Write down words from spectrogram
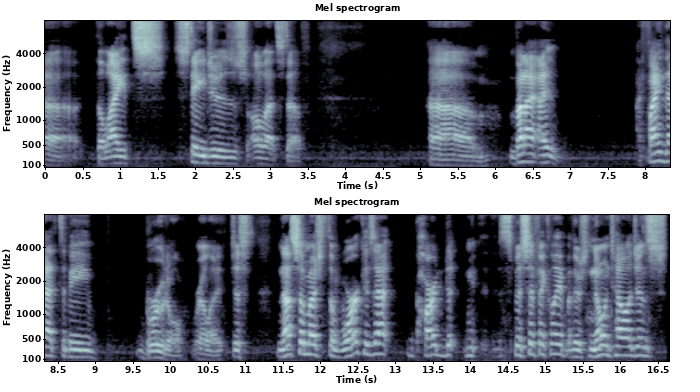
uh, the lights, stages, all that stuff. Um, but I, I, I find that to be brutal, really. Just not so much the work is that hard to, specifically, but there's no intelligence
